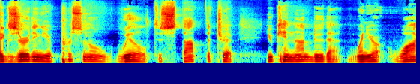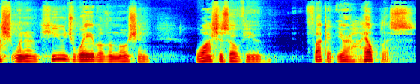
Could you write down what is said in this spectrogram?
exerting your personal will to stop the trip. You cannot do that. When you're washed, when a huge wave of emotion washes over you, fuck it, you're helpless.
